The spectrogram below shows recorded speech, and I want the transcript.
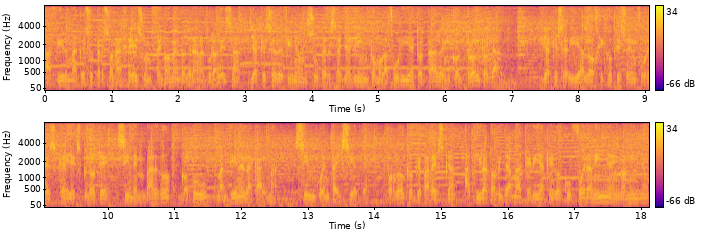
afirma que su personaje es un fenómeno de la naturaleza, ya que se define un Super Saiyajin como la furia total en control total ya que sería lógico que se enfurezca y explote, sin embargo, Goku mantiene la calma. 57. Por loco que parezca, Akira Toriyama quería que Goku fuera niña y no niño,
